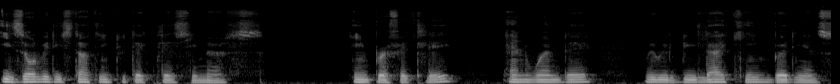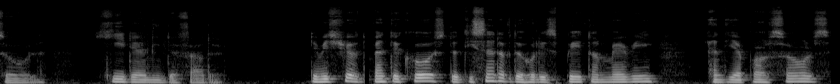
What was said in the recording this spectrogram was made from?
is already starting to take place in us imperfectly, and one day we will be like Him, body and soul, hidden in the Father. The mystery of Pentecost, the descent of the Holy Spirit on Mary and the apostles,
